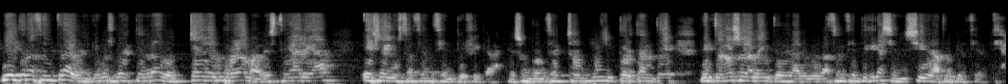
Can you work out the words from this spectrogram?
Y el tema central en el que hemos vertebrado todo el programa de este área es la ilustración científica, que es un concepto muy importante dentro no solamente de la divulgación científica, sino en sí de la propia ciencia.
